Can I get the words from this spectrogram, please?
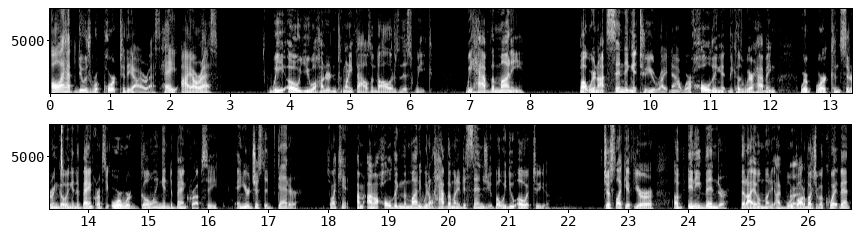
All I have to do is report to the IRS. Hey, IRS, we owe you $120,000 this week. We have the money, but we're not sending it to you right now. We're holding it because we're having we're we're considering going into bankruptcy or we're going into bankruptcy and you're just a debtor. So I can't I'm I'm holding the money. We don't have the money to send you, but we do owe it to you. Just like if you're of any vendor that I owe money, I, we Right. bought a bunch of equipment,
